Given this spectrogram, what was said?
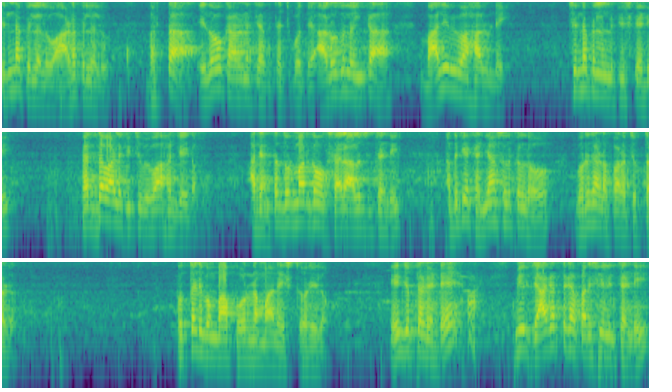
చిన్న పిల్లలు ఆడపిల్లలు భర్త ఏదో కారణం చేత చచ్చిపోతే ఆ రోజుల్లో ఇంకా బాల్య వివాహాలు ఉండేవి తీసుకెళ్ళి పెద్దవాళ్ళకి ఇచ్చి వివాహం చేయడం అది ఎంత దుర్మార్గం? ఒకసారి ఆలోచించండి. అందుకే కన్యాశుల్కంలో గురజాడ చెప్తాడు. పుత్తడి బొమ్మ పూర్ణమ్మ అనే స్టోరీలో ఏం చెప్తాడంటే మీరు జాగ్రత్తగా పరిశీలించండి.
